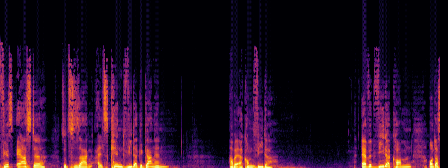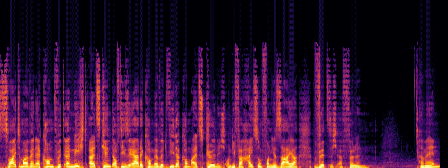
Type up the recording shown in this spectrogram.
fürs Erste sozusagen als Kind wieder gegangen, aber er kommt wieder. Er wird wiederkommen und das zweite Mal, wenn er kommt, wird er nicht als Kind auf diese Erde kommen, er wird wiederkommen als König und die Verheißung von Jesaja wird sich erfüllen. Amen.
